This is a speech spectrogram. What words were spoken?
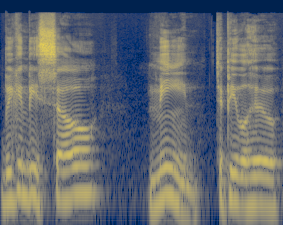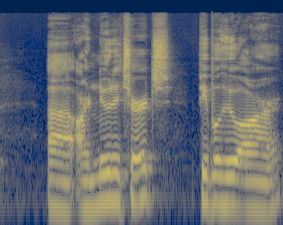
we can be so mean to people who uh, are new to church, people who are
